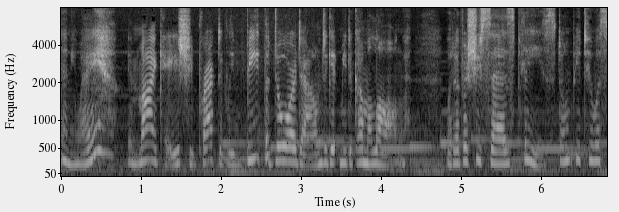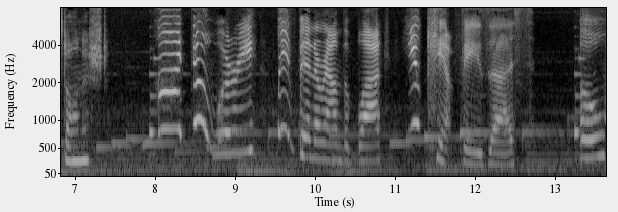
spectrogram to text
Anyway, in my case, she practically beat the door down to get me to come along. Whatever she says, please don't be too astonished. Ah, don't worry. We've been around the block. You can't phase us. Oh,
